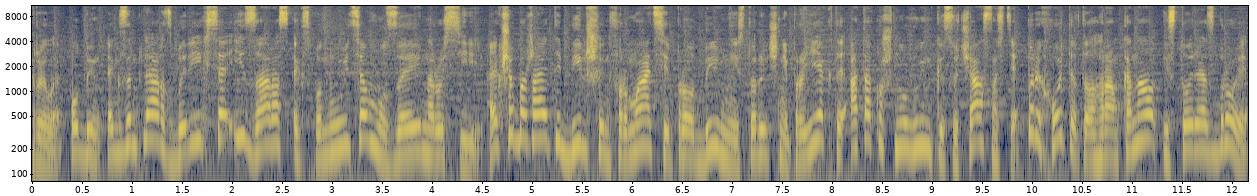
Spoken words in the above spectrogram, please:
закрили. Один екземпляр зберігся і зараз експонується в музеї на Росії. А якщо бажаєте більше інформації про дивні історичні проєкти, а також новинки сучасності, переходьте в телеграм-канал Історія зброї.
